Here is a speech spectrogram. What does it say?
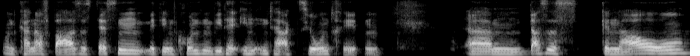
und kann auf Basis dessen mit dem Kunden wieder in Interaktion treten. Ähm, das ist genau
